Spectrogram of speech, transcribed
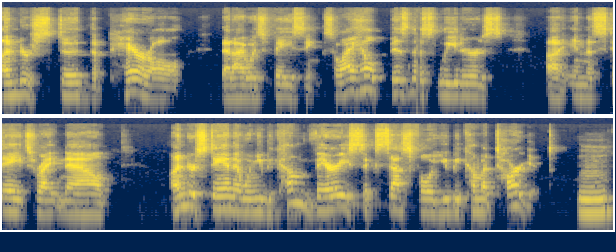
understood the peril that I was facing. So I help business leaders uh, in the States right now understand that when you become very successful, you become a target. Mm-hmm.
